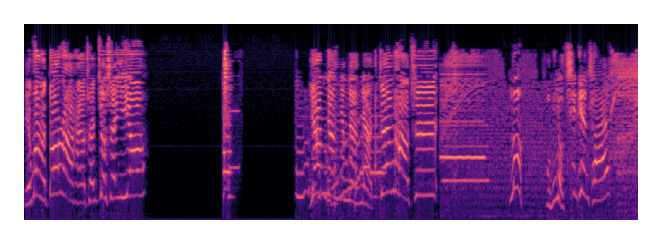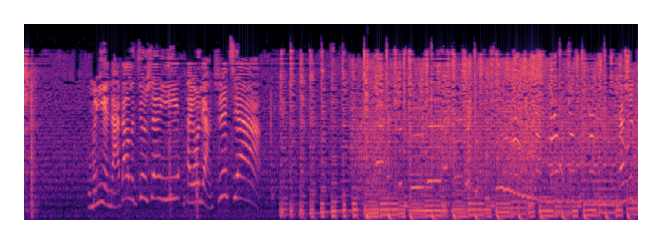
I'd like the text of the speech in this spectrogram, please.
别忘了 Dora 还要穿救生衣哦。呀喵喵喵喵，真好吃！Look，我们有气垫船。我们也拿到了救生衣，还有两只桨。那是中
